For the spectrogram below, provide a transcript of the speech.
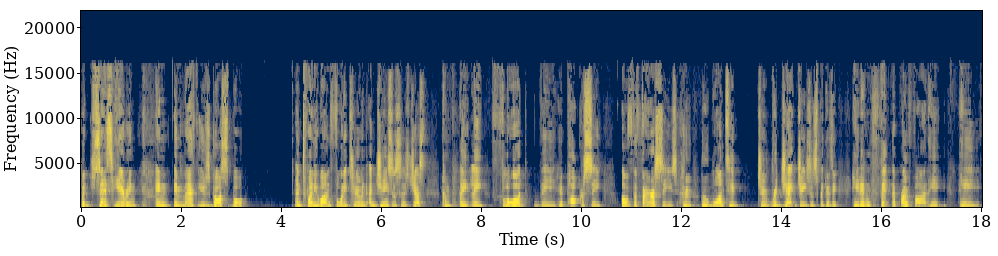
But says here in, in, in Matthew's Gospel, in 21 42, and, and Jesus has just completely flawed the hypocrisy of the Pharisees who, who wanted to reject Jesus because he, he didn't fit the profile. He, he,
